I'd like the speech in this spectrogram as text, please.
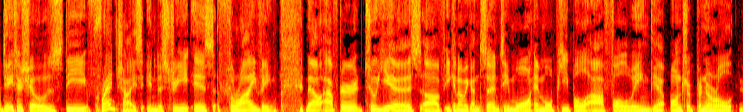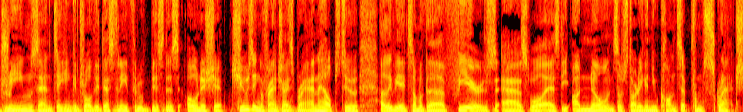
data shows the franchise industry is thriving. Now, after two years of economic uncertainty, more and more people are following their entrepreneurial dreams and taking control of their destiny through business ownership. Choosing a franchise brand helps to alleviate some of the fears as well as the unknowns of starting a new concept from scratch.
